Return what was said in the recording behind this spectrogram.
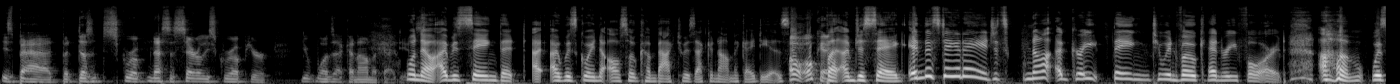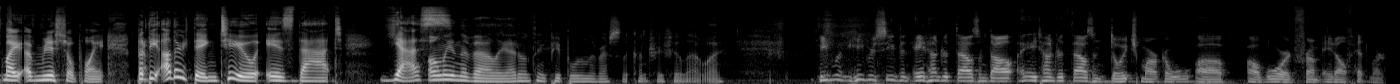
is bad, but doesn't screw up necessarily screw up your your one's economic ideas. Well, no, I was saying that I, I was going to also come back to his economic ideas. Oh, okay. But I'm just saying, in this day and age, it's not a great thing to invoke Henry Ford. Um, was my initial point. But the other thing too is that yes, Only in the valley. I don't think people in the rest of the country feel that way. He he received an eight hundred thousand dollar eight hundred thousand Deutschmark aw- uh, award from Adolf Hitler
